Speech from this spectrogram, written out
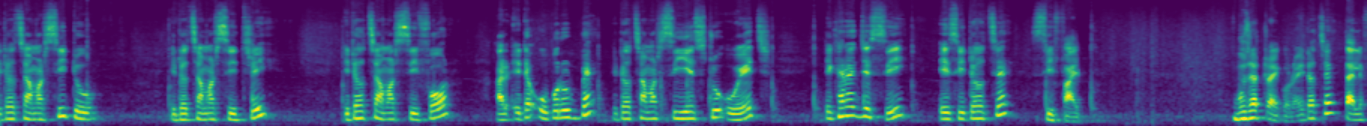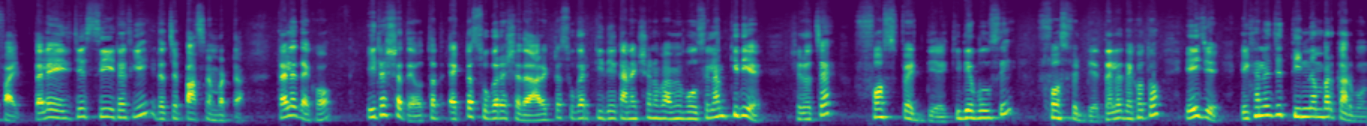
এটা হচ্ছে আমার সি টু এটা হচ্ছে আমার সি থ্রি এটা হচ্ছে আমার সি ফোর আর এটা উপর উঠবে, এটা হচ্ছে আমার সি এস টু ওএইচ এখানের যে সি এই সিটা হচ্ছে সি ফাইভ বোঝার ট্রাই করো, এটা হচ্ছে তাহলে ফাইভ তাহলে এই যে সি এটা কি? এটা হচ্ছে পাঁচ নাম্বারটা। তাহলে দেখো, এটার সাথে অর্থাৎ একটা সুগারের সাথে আরেকটা সুগার কী দিয়ে কানেকশন হবে আমি বলছিলাম, কী দিয়ে? সেটা হচ্ছে ফসফেট দিয়ে। কী দিয়ে বলছি? ফসফেট দিয়ে। তাহলে দেখো তো, এই যে এখানে যে তিন নাম্বার কার্বন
